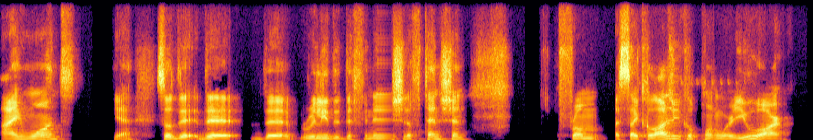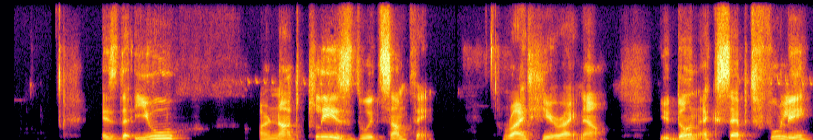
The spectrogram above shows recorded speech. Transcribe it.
I want, yeah. So the, the, the really the definition of tension from a psychological point where you are is that you are not pleased with something right here, right now. You don't accept fully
